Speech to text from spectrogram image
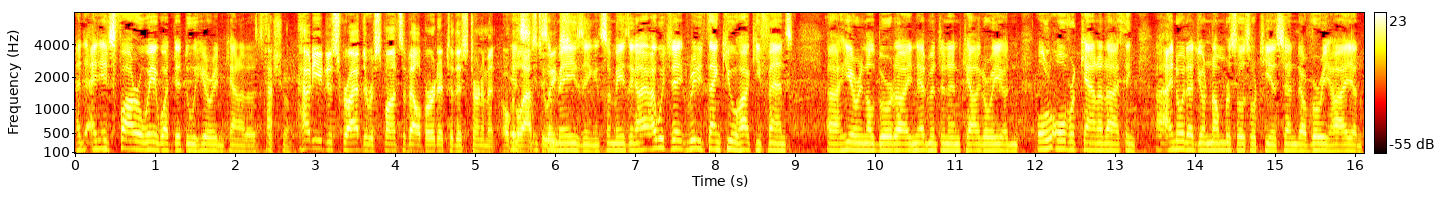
and, and it's far away what they do here in Canada. That's for sure. How do you describe the response of Alberta to this tournament over it's, the last two weeks? It's amazing. It's amazing. I, I would say really thank you, hockey fans uh, here in Alberta, in Edmonton and Calgary, and all over Canada. I think I know that your numbers also TSN are very high, and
